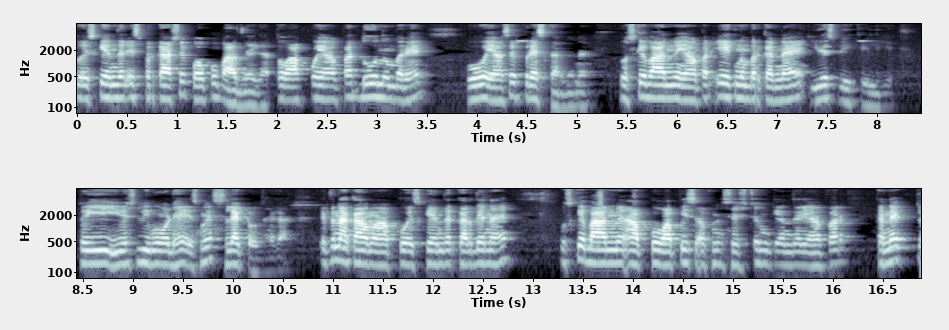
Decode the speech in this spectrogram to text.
तो इसके अंदर इस प्रकार से पॉपअप आ जाएगा। तो आपको यहाँ पर दो नंबर है वो यहाँ से प्रेस कर देना है। उसके बाद में यहाँ पर एक नंबर करना है यूएसबी के लिए। तो ये यूएसबी मोड है, इसमें सेलेक्ट हो जाएगा। इतना काम आपको इसके अंदर कर देना है। उसके बाद में आपको वापस अपने सिस्टम के अंदर यहाँ पर कनेक्ट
